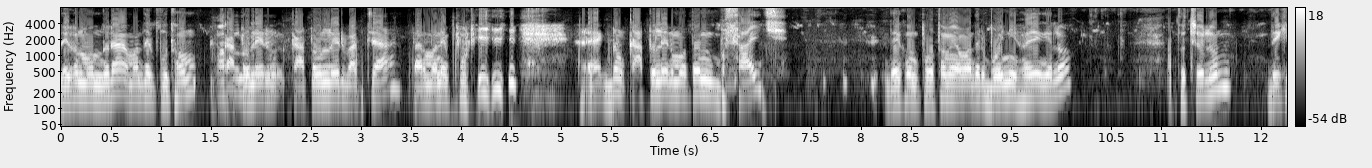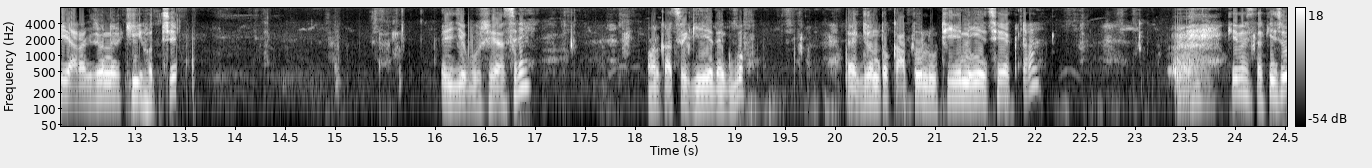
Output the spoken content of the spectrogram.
দেখুন বন্ধুরা আমাদের প্রথম কাতলের কাতলের বাচ্চা। তার মানে পুঁটি একদম কাতলের মতন সাইজ দেখুন প্রথমে আমাদের বইনি হয়ে গেল। তো চলুন দেখি আরেকজনের কি হচ্ছে। এই যে বসে আছে ওর কাছে গিয়ে দেখব। একজন তো কাতল উঠিয়ে নিয়েছে একটা। কি বেশ কিছু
